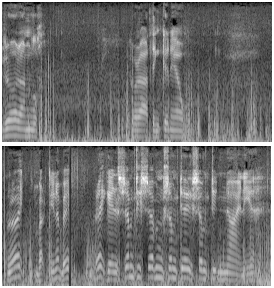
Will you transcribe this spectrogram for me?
drawer handle. For I think anyhow. Right, back to in a bit. Right, getting a 77, 78, 79 here.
